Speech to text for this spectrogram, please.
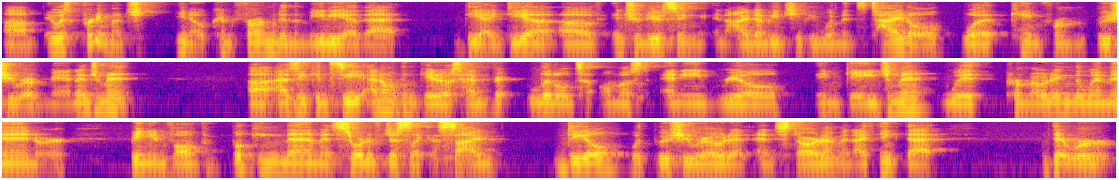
um, it was pretty much, you know, confirmed in the media that the idea of introducing an IWGP Women's title what came from Bushiroad management. Uh, as you can see, I don't think Gedo's had ve- little to almost any real engagement with promoting the women or being involved with booking them. It's sort of just like a side deal with Bushiroad and, and Stardom. And I think that there were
